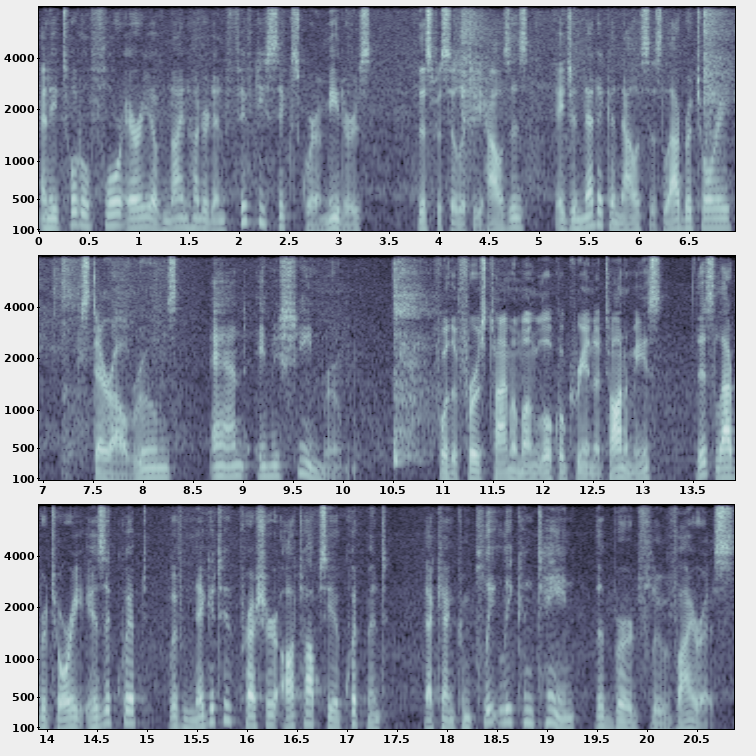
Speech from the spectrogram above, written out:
and a total floor area of 956 square meters, this facility houses a genetic analysis laboratory, sterile rooms, and a machine room. For the first time among local Korean autonomies, this laboratory is equipped with negative pressure autopsy equipment that can completely contain the bird flu virus.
